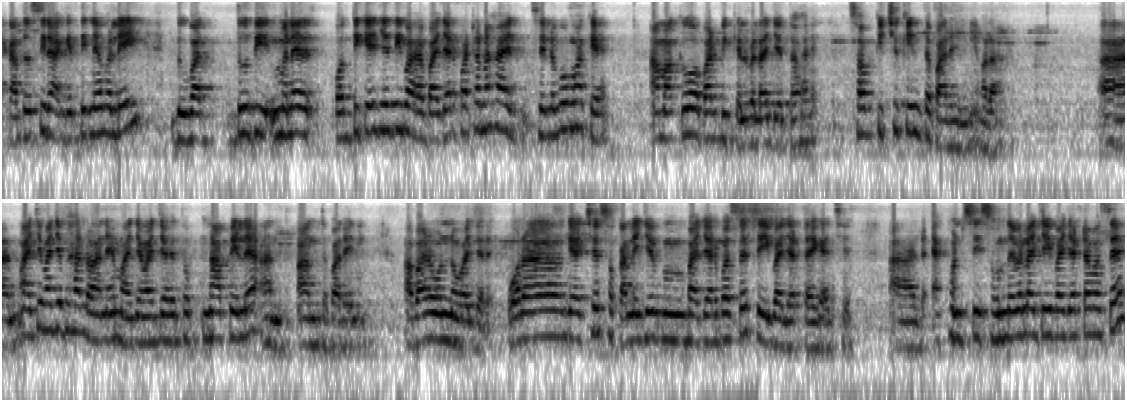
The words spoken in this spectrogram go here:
একাদশীর আগের দিনে হলেই দুবার, দুদিন মানে ওর দিকে যদি বাজার পাঠানো হয় ছেলে বৌমাকে আমাকেও আবার বিকেলবেলা যেতে হয়। সব কিছু কিনতে পারেনি ওরা। আর মাঝে মাঝে ভালো আনে, মাঝে মাঝে হয়তো না পেলে আন- আনতে পারেনি। আবার অন্য বাজারে। ওরা গেছে, সকালে যে বাজার বসে সেই বাজারটায় গেছে। আর এখন সেই সন্ধ্যেবেলা যেই বাজারটা বসে,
